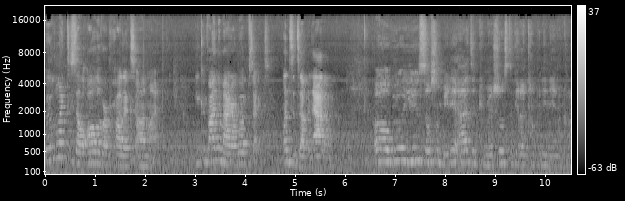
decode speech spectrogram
We would like to sell all of our products online. You can find them at our website once it's up and at 'em. Uh, we will use social media ads and commercials to get our company name across.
